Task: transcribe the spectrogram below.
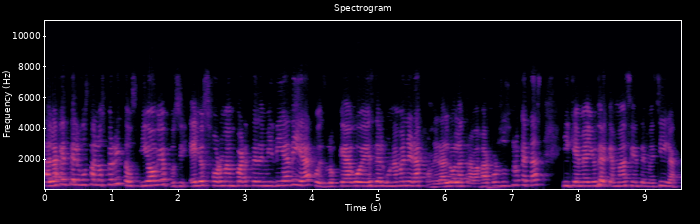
a la gente le gustan los perritos y obvio, pues si ellos forman parte de mi día a día, pues lo que hago es de alguna manera poner a Lola a trabajar por sus croquetas y que me ayude a que más gente me siga.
